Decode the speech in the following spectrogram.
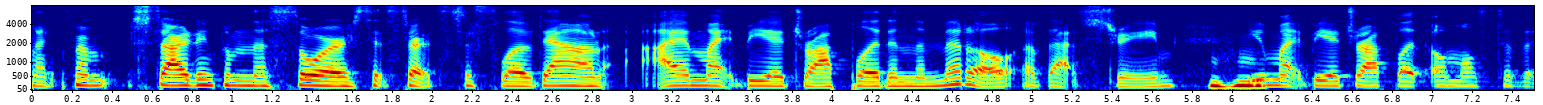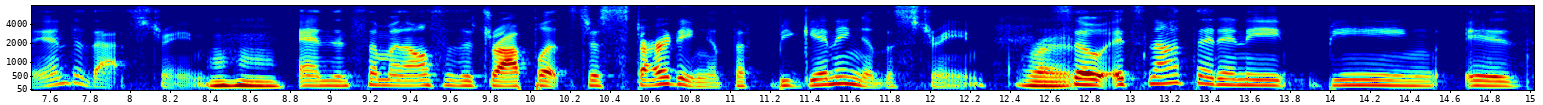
like from starting from the source, it starts to flow down. I might be a droplet in the middle of that stream. Mm-hmm. You might be a droplet almost to the end of that stream. And then someone else is a droplet just starting at the beginning of the stream. Right. So it's not that any being is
